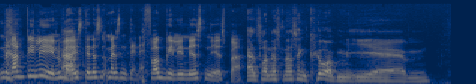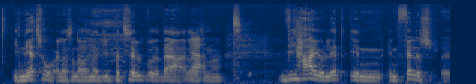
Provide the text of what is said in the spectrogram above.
en ret billig en Ja. faktisk. Den er, sådan, er sådan, den er for billig næsten, Jesper. Jeg tror næsten også, han køber dem i, øh, i Netto, eller sådan noget, når de er på tilbud der, eller Ja. sådan noget. Vi har jo lidt en, en fælles, øh,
